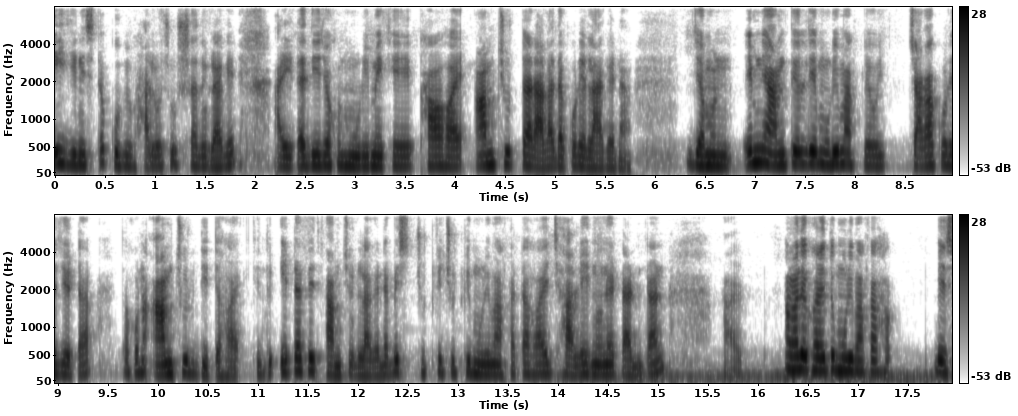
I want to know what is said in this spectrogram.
এই জিনিসটা খুবই ভালো, সুস্বাদু লাগে। আর এটা দিয়ে যখন মুড়ি মেখে খাওয়া হয়, আমচুরটা আর আলাদা করে লাগে না। যেমন এমনি আম তেল দিয়ে মুড়ি মাখলে ওই চাকা করে যেটা তখন আমচুর দিতে হয়। কিন্তু এটাতে আমচুর লাগে না। বেশ চুটকি চুটকি মুড়ি মাখাটা হয়, ঝালে নুনে টান টান। আর আমাদের ঘরে তো মুড়ি মাখা বেশ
